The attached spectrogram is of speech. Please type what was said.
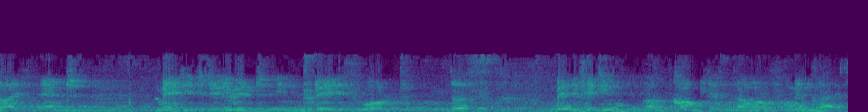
life and made it relevant in today's world, thus benefiting a countless number of human lives,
